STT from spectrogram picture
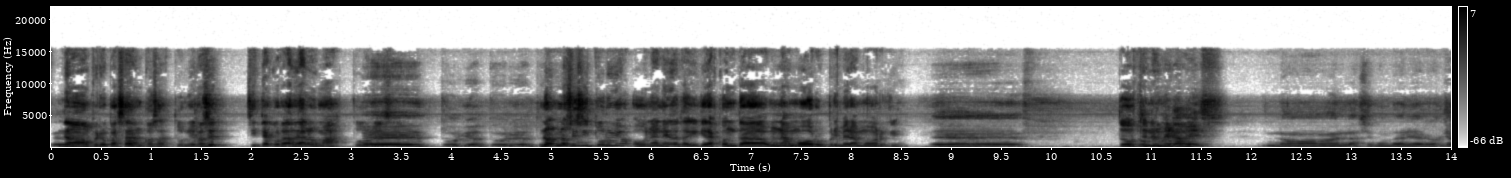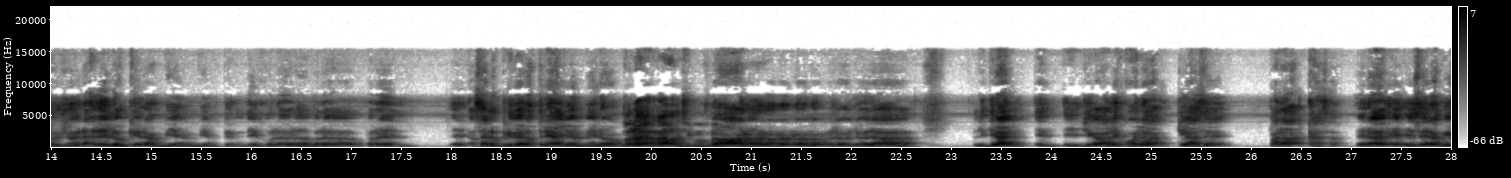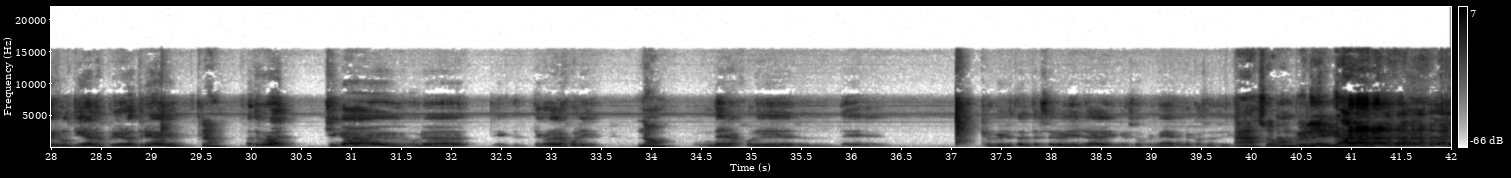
No, pero pasaban cosas turbias. No sé si te acordás de algo más turbio. Eh, turbio, turbio, turbio. No, no sé si turbio o una anécdota que quieras contar, un amor, un primer amor que Eh, todos Tu tenemos. primera vez. no, en la secundaria no. Yo, yo era de los que eran bien, bien pendejos, la verdad, para, para el, eh, O sea, los primeros tres años al menos. No la agarrabas así como fue. No, no, no, no, no, no, yo, yo era literal, eh, eh, llegaba a la escuela, clase, para casa. Era, e- esa era mi rutina los primeros tres años. Claro. ¿Ah, tengo una chica, eh, una, ¿te, te acordás de la Juli? No. De la Juli del- de, creo que yo estaba en tercero y ella ingresó primero, una cosa así. Ah, sos Ah, un violín. Ah.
